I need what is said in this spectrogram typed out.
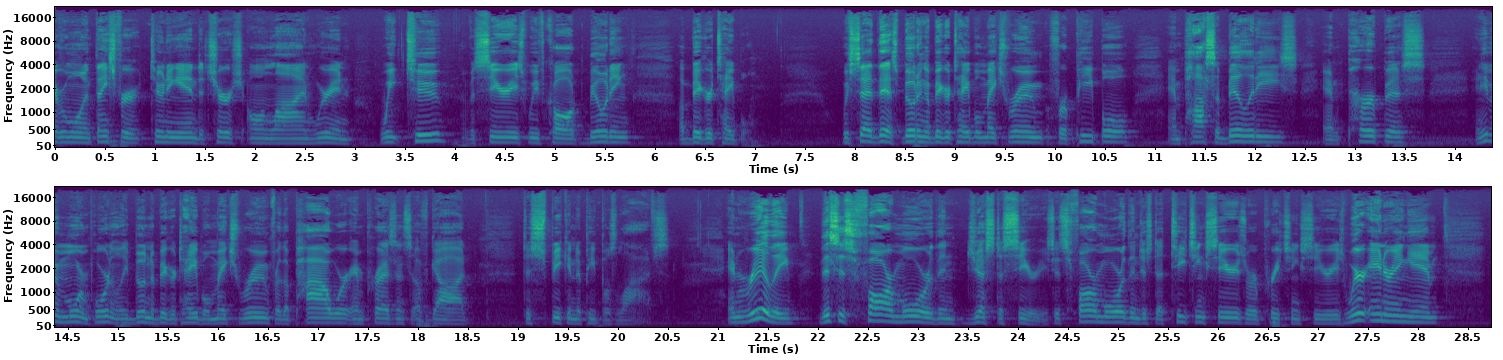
Thanks for tuning in to Church Online. We're in week two of a series we've called Building a Bigger Table. We said this building a bigger table makes room for people and possibilities and purpose. And even more importantly, building a bigger table makes room for the power and presence of God to speak into people's lives. And really, this is far more than just a series. It's far more than just a teaching series or a preaching series. We're entering in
